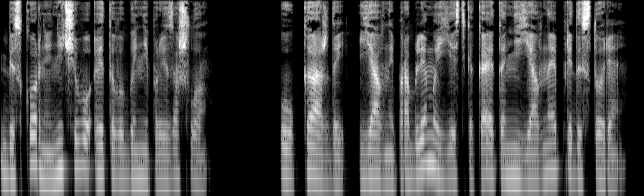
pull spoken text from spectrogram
Без корня ничего этого бы не произошло. У каждой явной проблемы есть какая-то неявная предыстория.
